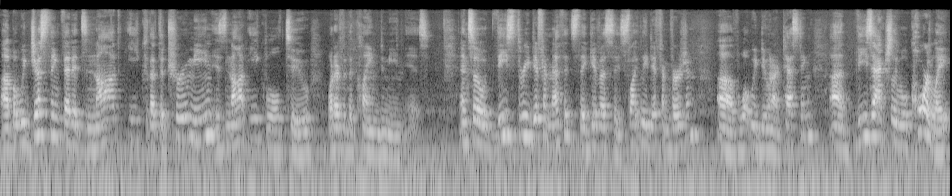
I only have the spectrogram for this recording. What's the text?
uh, but we just think that it's not that the true mean is not equal to whatever the claimed mean is. And so these three different methods, they give us a slightly different version of what we do in our testing. Uh, these actually will correlate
